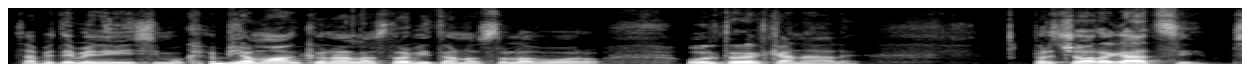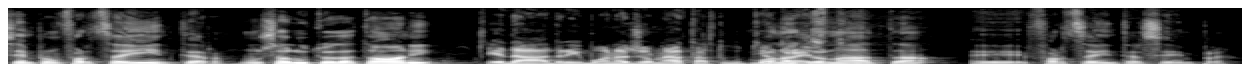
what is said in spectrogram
sapete benissimo che abbiamo anche una nostra vita, un nostro lavoro oltre al canale. Perciò ragazzi, sempre un Forza Inter, un saluto da Tony. E da Adri, buona giornata a tutti. Buona giornata e Forza Inter sempre.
